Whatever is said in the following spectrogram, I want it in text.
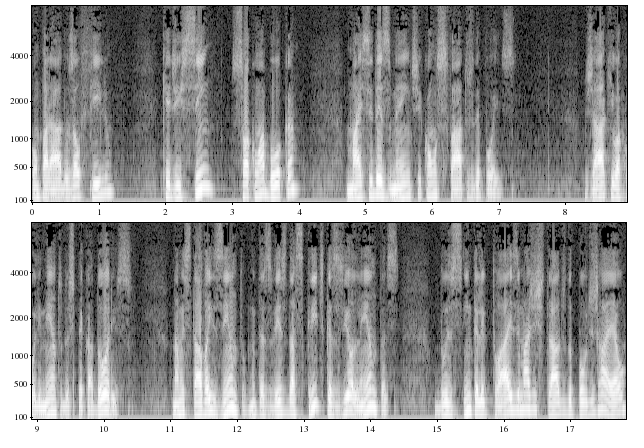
comparados ao filho que diz sim só com a boca, mas se desmente com os fatos depois. Já que o acolhimento dos pecadores não estava isento, muitas vezes, das críticas violentas dos intelectuais e magistrados do povo de Israel.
